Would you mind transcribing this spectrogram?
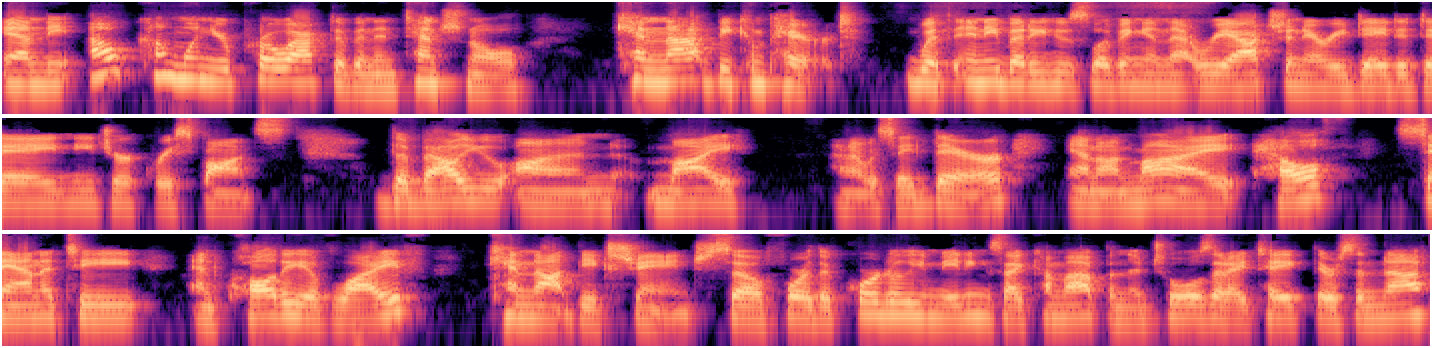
And the outcome when you're proactive and intentional cannot be compared with anybody who's living in that reactionary day to day knee jerk response. The value on my, and I would say there, and on my health, sanity, and quality of life cannot be exchanged. So for the quarterly meetings I come up and the tools that I take, there's enough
